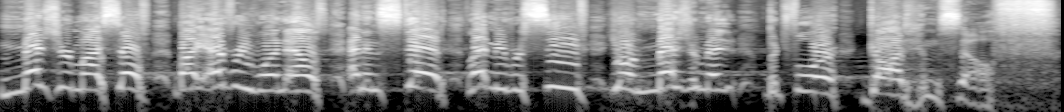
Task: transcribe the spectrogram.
measure myself by everyone else and instead let me receive your measurement before God Himself.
